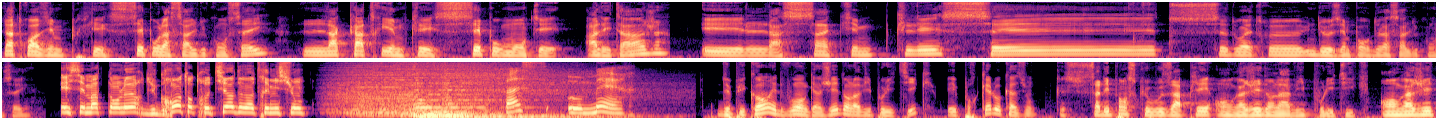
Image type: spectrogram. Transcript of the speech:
La troisième clé, c'est pour la salle du conseil. La quatrième clé, c'est pour monter à l'étage. Et la cinquième clé, c'est... Ça doit être une deuxième porte de la salle du conseil. Et c'est maintenant l'heure du grand entretien de notre émission. Face au maire. Depuis quand êtes-vous engagé dans la vie politique et pour quelle occasion? Ça dépend ce que vous appelez engagé dans la vie politique. Engagé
